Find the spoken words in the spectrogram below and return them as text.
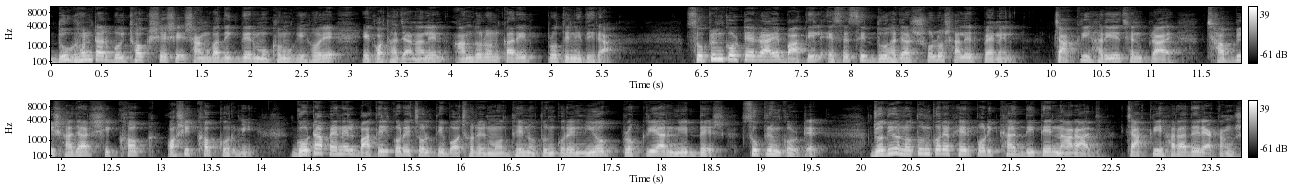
দু ঘণ্টার বৈঠক শেষে সাংবাদিকদের মুখোমুখি হয়ে একথা জানালেন আন্দোলনকারীর প্রতিনিধিরা। সুপ্রিম কোর্টের রায়ে বাতিল এসএসসির দু হাজার ষোলো সালের প্যানেল। চাকরি হারিয়েছেন প্রায় ছাব্বিশ হাজার শিক্ষক, অশিক্ষক কর্মী। গোটা প্যানেল বাতিল করে চলতি বছরের মধ্যে নতুন করে নিয়োগ প্রক্রিয়ার নির্দেশ সুপ্রিম কোর্টের। যদিও নতুন করে ফের পরীক্ষা দিতে নারাজ চাকরিহারাদের একাংশ।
